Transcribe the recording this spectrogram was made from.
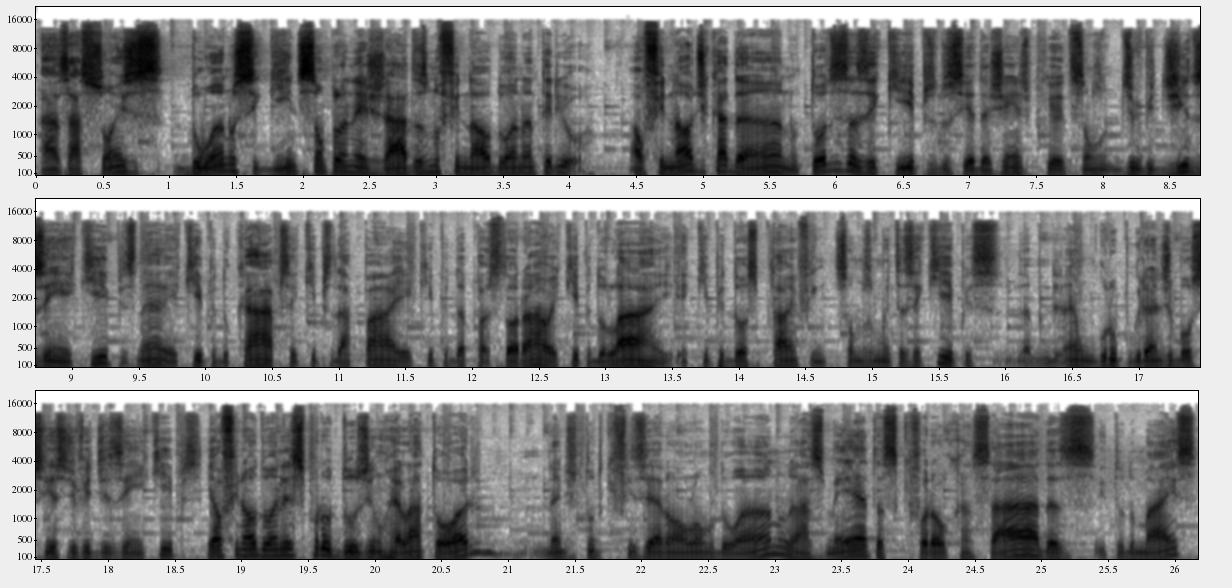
as ações do ano seguinte são planejadas no final do ano anterior. Ao final de cada ano, todas as equipes do CIA da gente, porque são divididos em equipes, né? Equipe do CAPS, equipes da PAI, equipe da Pastoral, equipe do LAR, equipe do hospital, enfim, somos muitas equipes, é um grupo grande de bolsistas divididos em equipes. E ao final do ano eles produzem um relatório né, de tudo que fizeram ao longo do ano, as metas que foram alcançadas e tudo mais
